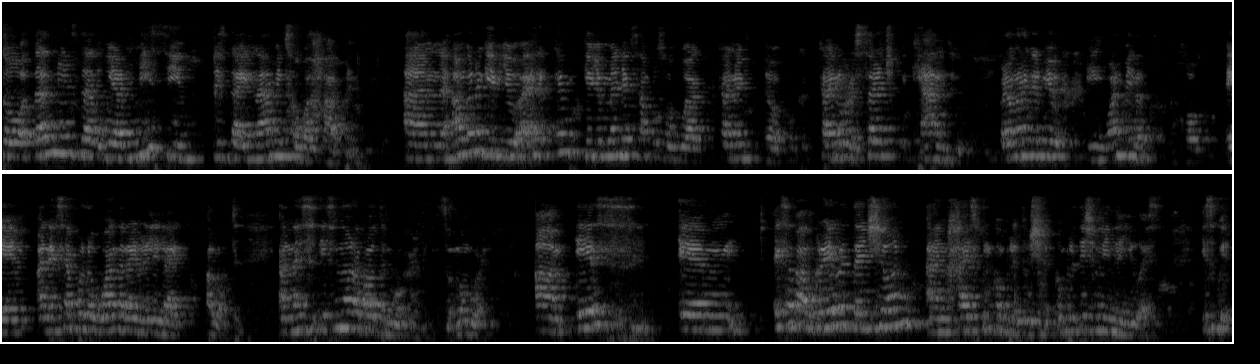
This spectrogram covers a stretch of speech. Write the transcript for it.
So that means that we are missing this dynamics of what happened. And I'm going to give you, I can give you many examples of what kind of, uh, kind of research we can do. But I'm going to give you in one minute, um, an example of one that I really like a lot. And it's, it's not about demography, so don't worry. Um, it's, um, it's about grade retention and high school completion, completion in the US. It's with,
